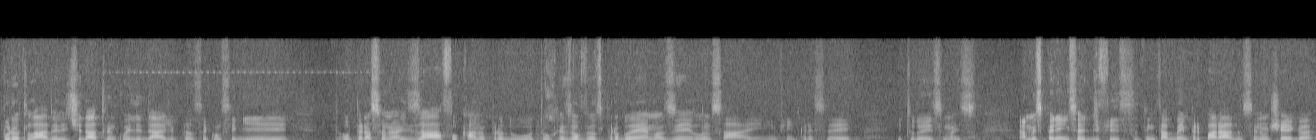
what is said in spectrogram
por outro lado, ele te dá tranquilidade para você conseguir operacionalizar, focar no produto, resolver os problemas e lançar, e, enfim, crescer e tudo isso. Mas é uma experiência difícil, você tem que estar bem preparado. Você não chega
